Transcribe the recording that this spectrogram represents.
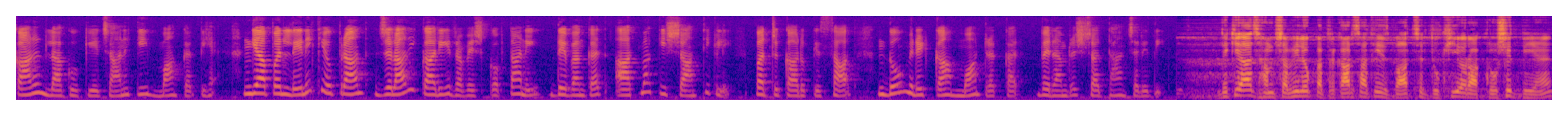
कानून लागू किए जाने की मांग करती है। ज्ञापन लेने के उपरांत जिलाधिकारी रवेश गुप्ता ने दिवंगत आत्मा की शांति के लिए पत्रकारों के साथ दो मिनट का मौन रखकर विनम्र श्रद्धांजलि दी। देखिए, आज हम सभी लोग पत्रकार साथी इस बात से दुखी और आक्रोशित भी हैं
